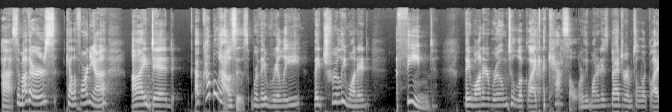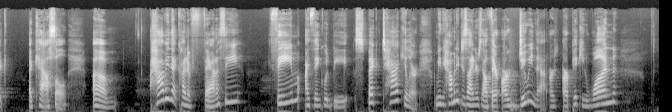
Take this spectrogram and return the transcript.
Uh, some others, California, I did a couple houses where they really, they truly wanted themed they wanted a room to look like a castle, or they wanted his bedroom to look like a castle. Um, having that kind of fantasy theme, I think, would be spectacular. I mean, how many designers out there are doing that? Are are picking one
